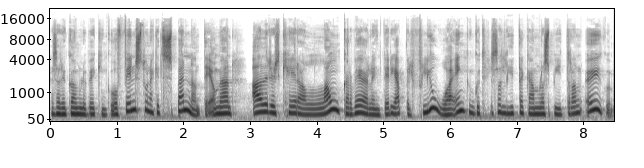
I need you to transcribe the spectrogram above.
þessari gömlu byggingu og finnst hún ekkert spennandi og meðan aðrir keira langar vegalengdir, jafnvel fljúa engungu til þess að líta gamla spítalan augum.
